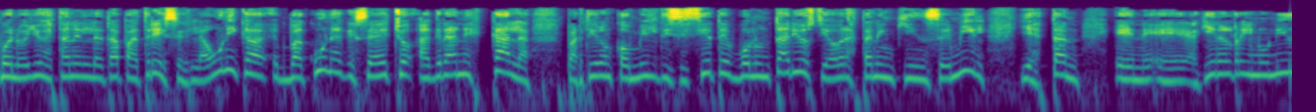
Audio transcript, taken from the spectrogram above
Bueno, ellos están en la etapa 3, es la única vacuna que se ha hecho a gran escala. Partieron con 1.017 voluntarios y ahora están en 15.000 y están en, eh, aquí en el Reino Unido,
